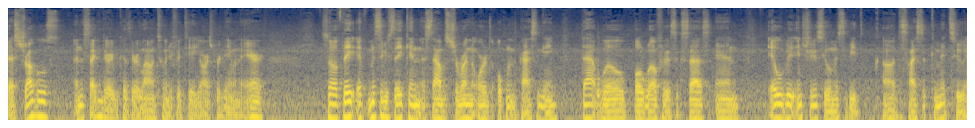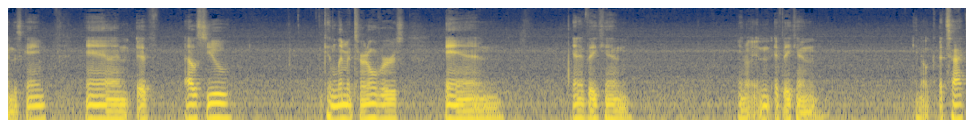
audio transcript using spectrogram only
that struggles in the secondary because they're allowing 258 yards per game in the air. So if they if Mississippi State can establish a run in order to open the passing game, that will bode well for their success and it will be interesting to see what Mississippi uh, decides to commit to in this game. And if LSU can limit turnovers and and if they can you know and if they can you know attack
